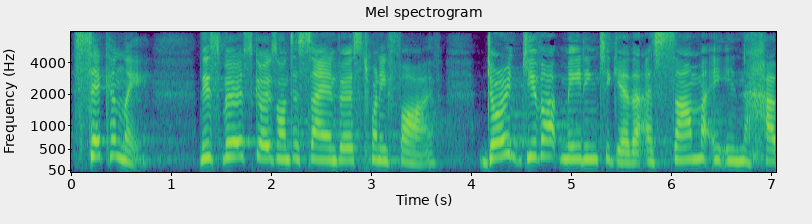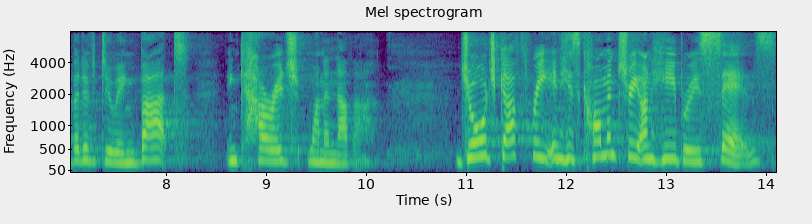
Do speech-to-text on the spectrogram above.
Secondly, this verse goes on to say in verse 25 don't give up meeting together as some are in the habit of doing, but encourage one another. George Guthrie, in his commentary on Hebrews, says,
